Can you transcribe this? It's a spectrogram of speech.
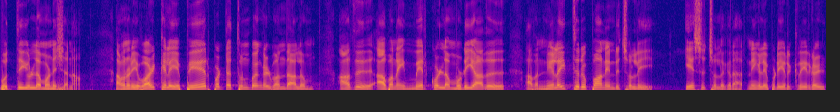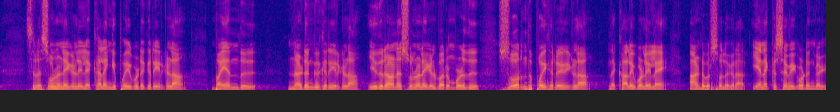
புத்தியுள்ள மனுஷனாம். அவனுடைய வாழ்க்கையில் எப்பேற்பட்ட துன்பங்கள் வந்தாலும் அது அவனை மேற்கொள்ள முடியாது அவன் நிலைத்திருப்பான் என்று சொல்லி இயேசு சொல்லுகிறார். நீங்கள் எப்படி இருக்கிறீர்கள் சில சூழ்நிலைகளில் கலங்கி போய்விடுகிறீர்களா? பயந்து நடுங்குகிறீர்களா? எதிரான சூழ்நிலைகள் வரும்பொழுது சோர்ந்து போய்கிறீர்களா இந்த காலை வேளையிலே ஆண்டவர் சொல்லுகிறார் எனக்கு செவி கொடுங்கள்.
